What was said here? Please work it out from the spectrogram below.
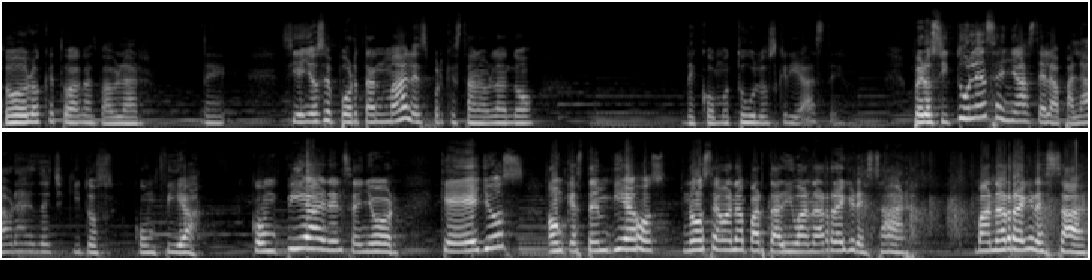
todo lo que tú hagas va a hablar de... Si ellos se portan mal es porque están hablando de cómo tú los criaste. Pero si tú le enseñaste la palabra desde chiquitos, confía, confía en el Señor, que ellos, aunque estén viejos, no se van a apartar y van a regresar, van a regresar.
